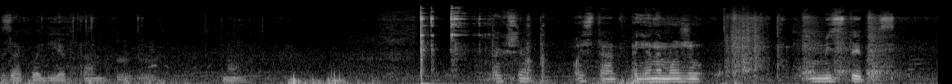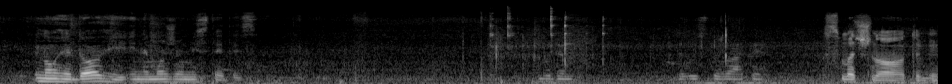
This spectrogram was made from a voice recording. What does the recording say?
закладі, як там. Ну. Так що ось так. А я не можу вміститись. Ноги довгі і не можу вміститись. Будемо дегустувати. Смачного тобі.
